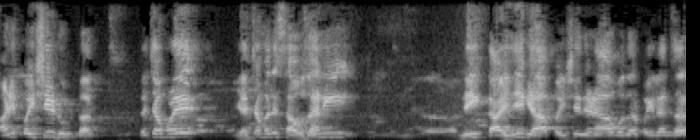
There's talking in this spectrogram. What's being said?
आणि पैसेही डुबतात. त्याच्यामुळे याच्यामध्ये सावधानी नी काळजी घ्या. पैसे देण्या अगोदर पहिल्यांदा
